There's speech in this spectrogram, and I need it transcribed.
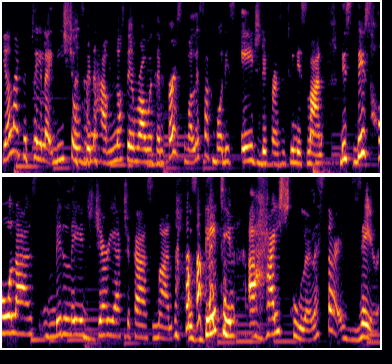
y'all like to play like these shows didn't have nothing wrong with them. First of all, let's talk about this age difference between this man. This this whole ass middle-aged geriatric ass man was dating a high schooler. Let's start there.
